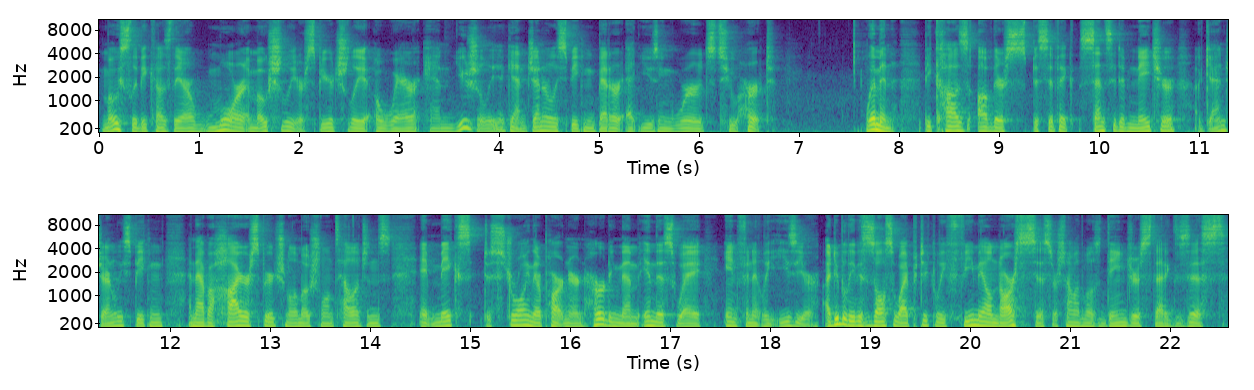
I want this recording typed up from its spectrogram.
mostly because they are more emotionally or spiritually aware and usually, again, generally speaking, better at using words to hurt. Women, because of their specific sensitive nature, again, generally speaking, and have a higher spiritual emotional intelligence, it makes destroying their partner and hurting them in this way infinitely easier. I do believe this is also why particularly female narcissists are some of the most dangerous that exist.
